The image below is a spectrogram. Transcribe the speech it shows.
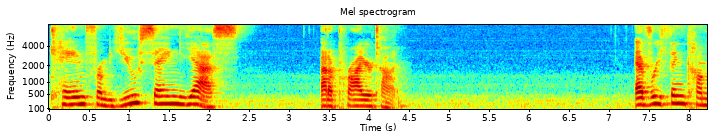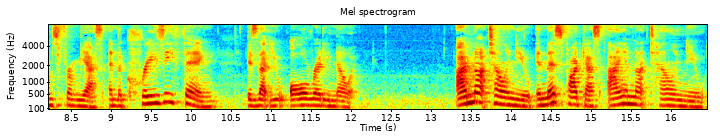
came from you saying yes at a prior time. Everything comes from yes. And the crazy thing is that you already know it. I'm not telling you, in this podcast, I am not telling you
